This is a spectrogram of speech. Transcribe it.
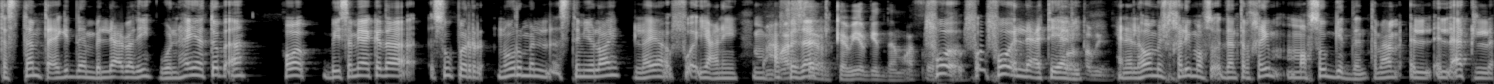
تستمتع جدا باللعبة دي وإن هي تبقى هو بيسميها كده supernormal stimuli اللي هي فوق يعني محفزات مؤثر كبير جدا مؤثر. فوق فوق, فوق الاعتيادي. فوق. يعني اللي هو مش بتخليك مبسوط ده أنت بتخليك مبسوط جدا تمام؟ ال- الأكل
